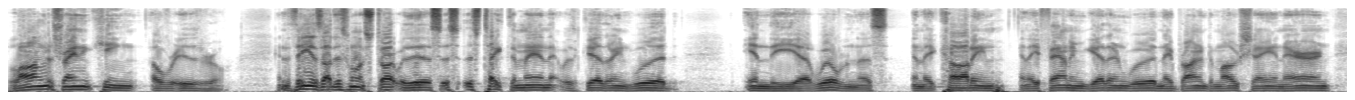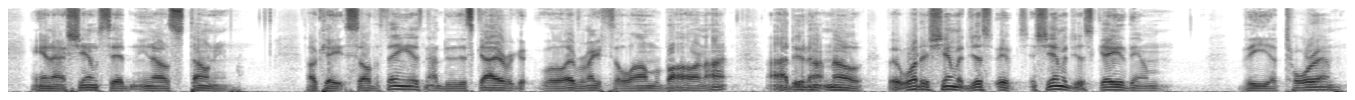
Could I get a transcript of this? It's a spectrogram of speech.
longest reigning king over Israel. And the thing is, I just want to start with this. Let's, let's take the man that was gathering wood in the uh, wilderness, and they caught him, and they found him gathering wood, and they brought him to Moshe and Aaron, and Hashem said, you know, stone him. Okay, so the thing is, now, did this guy ever get, will ever make it to Ball or not? I do not know. But what if Shema just if Shema just gave them the uh, Torah,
